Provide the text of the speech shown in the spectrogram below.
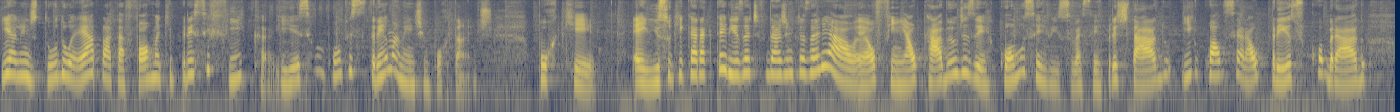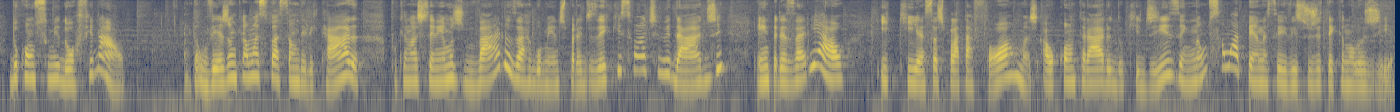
E, além de tudo, é a plataforma que precifica, e esse é um ponto extremamente importante, porque é isso que caracteriza a atividade empresarial, é ao fim e ao cabo eu dizer como o serviço vai ser prestado e qual será o preço cobrado do consumidor final. Então vejam que é uma situação delicada, porque nós teremos vários argumentos para dizer que isso é uma atividade empresarial e que essas plataformas, ao contrário do que dizem, não são apenas serviços de tecnologia,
